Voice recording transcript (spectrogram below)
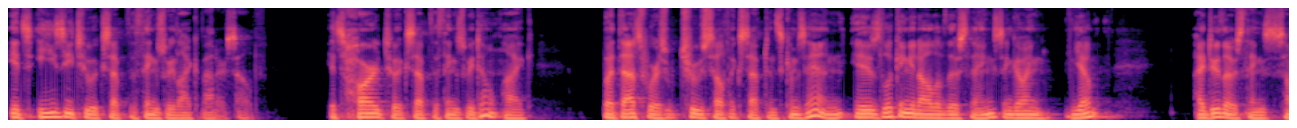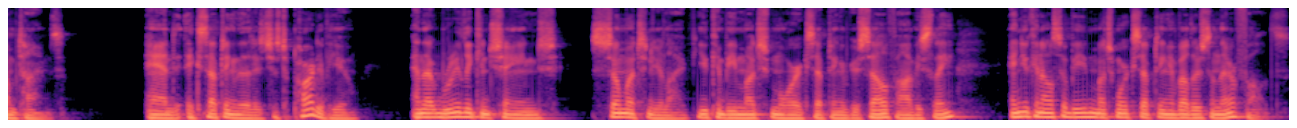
It's easy to accept the things we like about ourselves. It's hard to accept the things we don't like. But that's where true self acceptance comes in is looking at all of those things and going, yep, I do those things sometimes. And accepting that it's just a part of you. And that really can change so much in your life. You can be much more accepting of yourself, obviously, and you can also be much more accepting of others and their faults.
